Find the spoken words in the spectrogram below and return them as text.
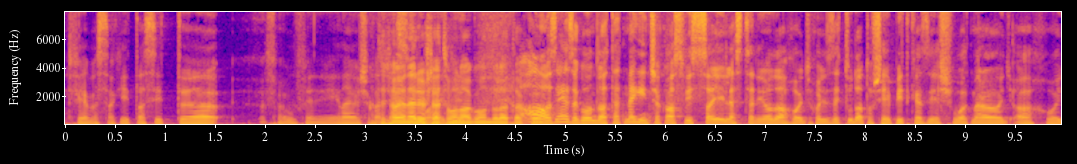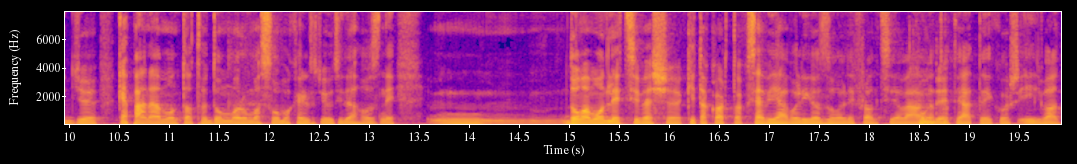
Félbeszakítasz itt. Fú, még nagyon sokat Hát, hogy olyan erős lett volna a gondolat, akkor... Az, ez a gondolat, tehát megint csak azt visszaéleszteni oda, hogy, hogy ez egy tudatos építkezés volt, mert ahogy, ahogy Kepánál mondtad, hogy Donnarumma szóba került, hogy őt idehozni. Mm, Doma, mondd légy szíves, kit akartak Szeviából igazolni, francia válogatott játékos, így van.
